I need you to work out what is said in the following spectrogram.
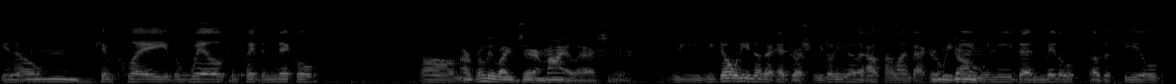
You know, Mm, can play the will, can play the nickel. I Um, really liked Jeremiah last year. We we don't need another edge rusher. We don't need another outside linebacker. We We, don't. need we need that middle of the field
